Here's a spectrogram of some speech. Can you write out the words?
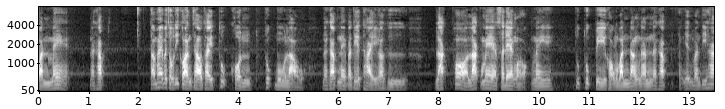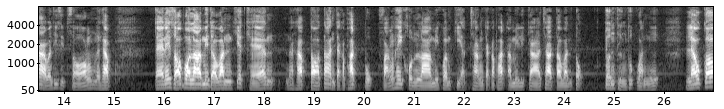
วันแม่นะครับทำให้ประสงค์นิกรชาวไทยทุกคนทุกหมู่เหล่า นะครับ ในประเทศไทยก็คือรักพ่อรักแม่แสดงออกในทุกๆปีของวันดังนั้นนะครับอย่างเช่นวันที่ 5 วันที่ 12 นะครับ แต่ในสปลาวมีแต่วันเครียดแค้นนะครับ ต่อต้านจักรพรรดิปลุกฝังให้คนลาวมีความเกลียดชังจักรพรรดิอเมริกาชาติตะวันตกจนถึงทุกวันนี้ แล้วก็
